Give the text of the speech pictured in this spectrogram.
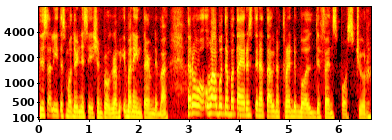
sa latest modernization program, iba na yung term, di ba? Pero umabot na ba tayo sa tinatawag na credible defense posture?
